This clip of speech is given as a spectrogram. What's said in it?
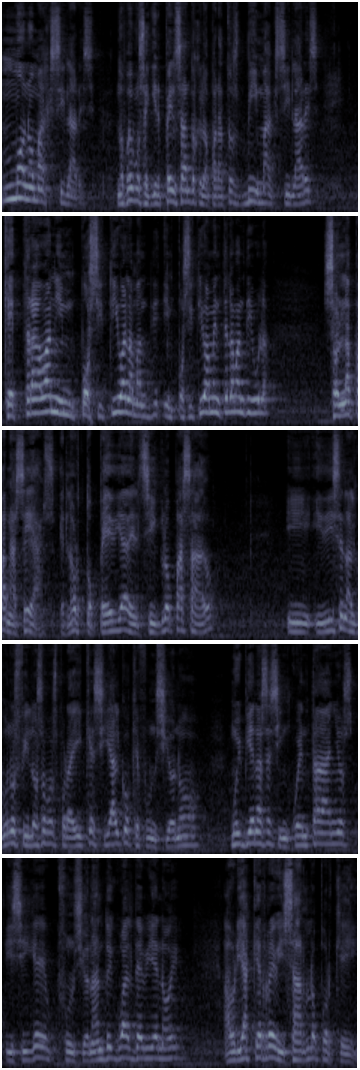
monomaxilares. No podemos seguir pensando que los aparatos bimaxilares que traban impositiva la impositivamente la mandíbula son la panacea, es la ortopedia del siglo pasado, y, dicen algunos filósofos por ahí que si algo que funcionó muy bien hace 50 años y sigue funcionando igual de bien hoy, habría que revisarlo porque,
